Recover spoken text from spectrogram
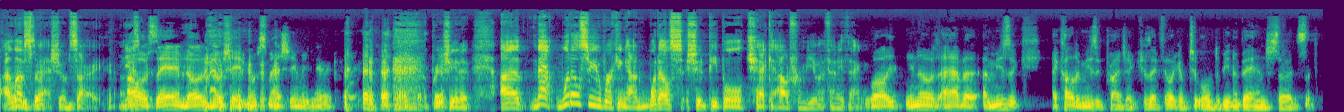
I love that'd be so- Smash. I'm sorry. Oh, same. No, no shame. No smash shaming here. Appreciate it. Uh, Matt, what else are you working on? What else should people check out from you, if anything? Well, you know, I have a, a music. I call it a music project because I feel like I'm too old to be in a band. So it's uh,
